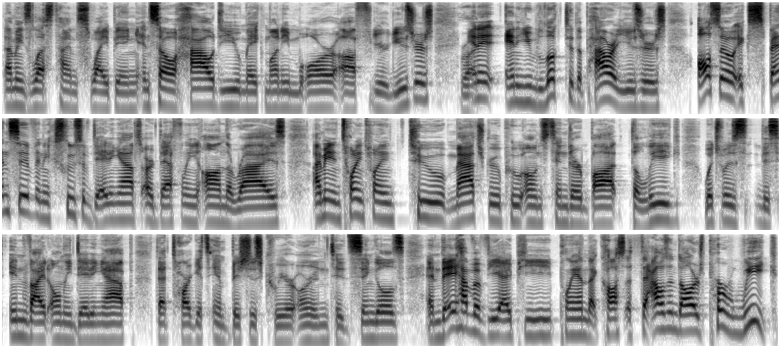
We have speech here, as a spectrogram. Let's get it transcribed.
That means less time swiping, and so how do you make money more off your users? Right. And it and you look to the power users. Also, expensive and exclusive dating apps are definitely on the rise. I mean, in 2022, Match Group, who owns Tinder, bought The League, which was this invite only dating app that targets ambitious career oriented singles. And they have a VIP plan that costs $1,000 per week,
